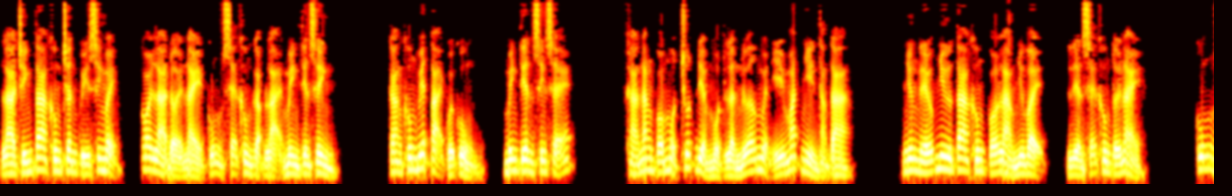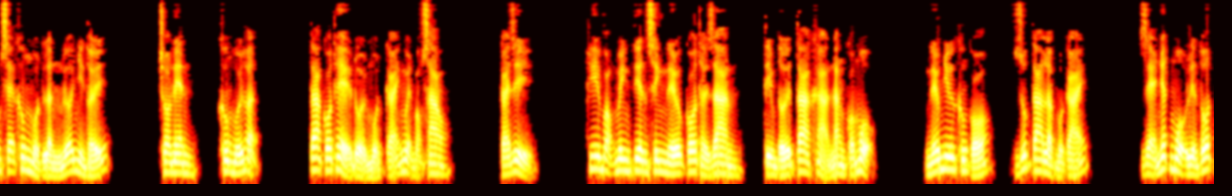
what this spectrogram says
Là chính ta không chân quý sinh mệnh, coi là đời này cũng sẽ không gặp lại minh tiên sinh. Càng không biết tại cuối cùng, minh tiên sinh sẽ khả năng có một chút điểm một lần nữa nguyện ý mắt nhìn thẳng ta. Nhưng nếu như ta không có làm như vậy, liền sẽ không tới này. Cũng sẽ không một lần nữa nhìn thấy. Cho nên, không hối hận. Ta có thể đổi một cái nguyện vọng sao? Cái gì? Hy vọng minh tiên sinh nếu có thời gian, tìm tới ta khả năng có mộ. Nếu như không có, giúp ta lập một cái. Rẻ nhất mộ liền tốt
